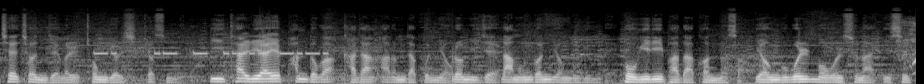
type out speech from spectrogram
채 전쟁을 종결시켰습니다. 이탈리아의 판도가 가장 아름답군요. 그럼 이제 남은 건 영국인데 독일이 바다 건너서 영국을 먹을 수나 있을지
